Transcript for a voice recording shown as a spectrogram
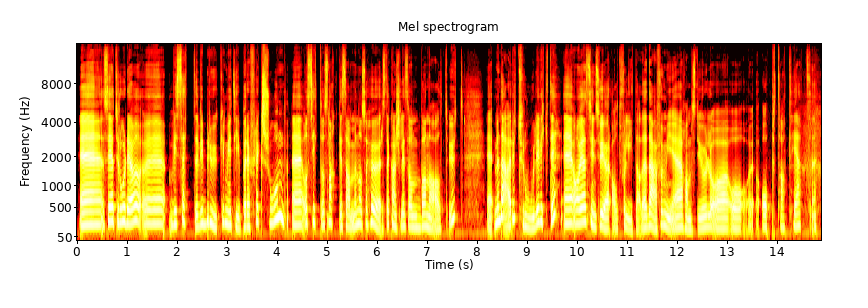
Eh, så jeg tror det å eh, vi, setter, vi bruker mye tid på refleksjon å sitte og snakke sammen, og så høres det kanskje litt sånn banalt ut. Eh, men det er utrolig viktig, eh, og jeg syns vi gjør altfor lite av det. Det er for mye hamsterhjul og, og opptatthet.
